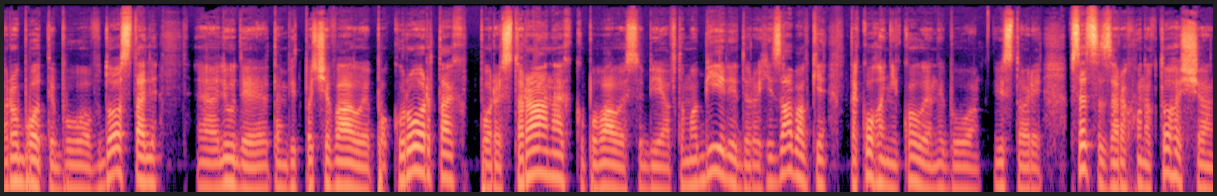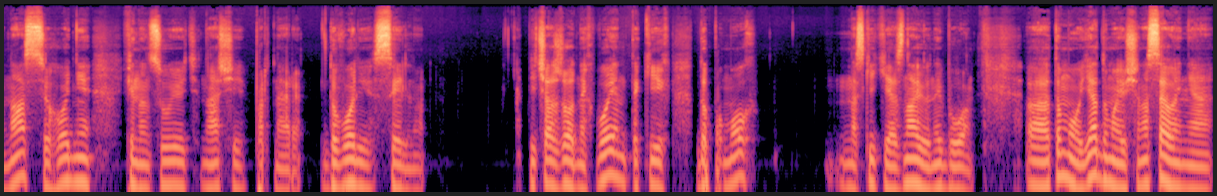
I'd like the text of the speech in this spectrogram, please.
роботи було вдосталь. Е, люди там відпочивали по курортах, по ресторанах, купували собі автомобілі, дорогі забавки. Такого ніколи не було в історії. Все це за рахунок того, що нас сьогодні фінансують наші партнери доволі сильно. Під час жодних воєн таких допомог наскільки я знаю, не було. Е, тому я думаю, що населення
